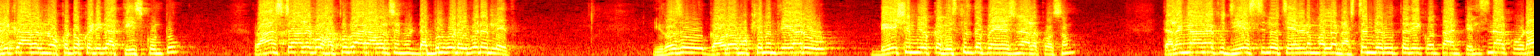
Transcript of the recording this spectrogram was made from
అధికారాలను ఒకటొక్కటిగా తీసుకుంటూ రాష్ట్రాలకు హక్కుగా రావాల్సినటువంటి డబ్బులు కూడా ఇవ్వడం లేదు. ఈరోజు గౌరవ ముఖ్యమంత్రి గారు దేశం యొక్క విస్తృత ప్రయోజనాల కోసం తెలంగాణకు జీఎస్టీలో చేరడం వల్ల నష్టం జరుగుతుంది కొంత అని తెలిసినా కూడా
